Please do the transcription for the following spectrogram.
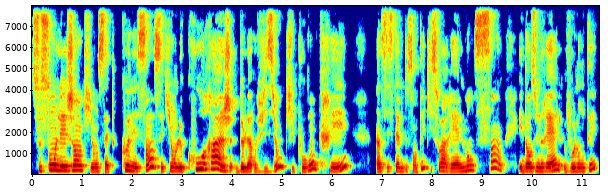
Ce sont les gens qui ont cette connaissance et qui ont le courage de leur vision qui pourront créer un système de santé qui soit réellement sain et dans une réelle volonté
